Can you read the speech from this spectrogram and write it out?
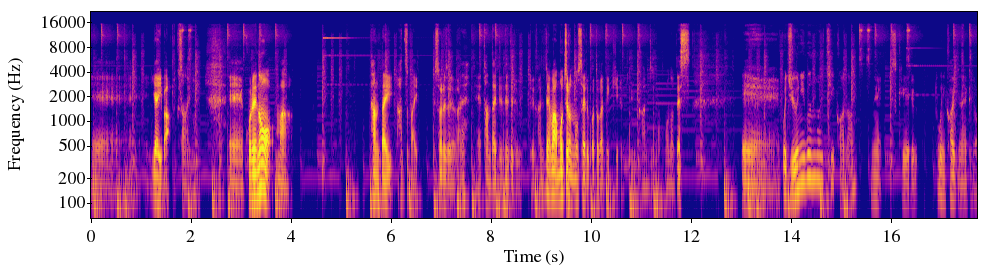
えー、刃、草薙。えー、これの、まあ、単体発売、それぞれがね、単体で出てるという感じで、まあもちろん載せることができるという感じのものです。えー、これ12分の1かな？ね、スケール。特に書いてないけど、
